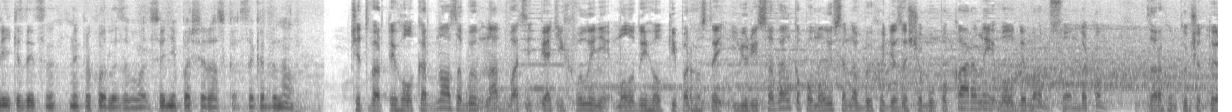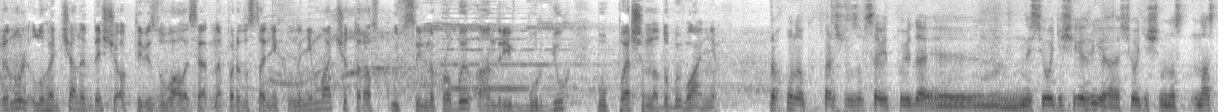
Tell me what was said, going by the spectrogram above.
Хитрійки, здається, не приходили забувати. Сьогодні перший раз за кардинал. Четвертий гол кардинал забив на 25-й хвилині. Молодий голкіпер гостей Юрій Савенко помилився на виході, за що був покараний Володимиром Сондаком. За рахунку 4-0 луганчани дещо активізувалися. На передостанній хвилині матчу Тарас Кузь сильно пробив, а Андрій Бурдюх був першим на добиванні. Рахунок, перш за все, відповідає е, не сьогоднішній грі, а сьогоднішньому нас- нас-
